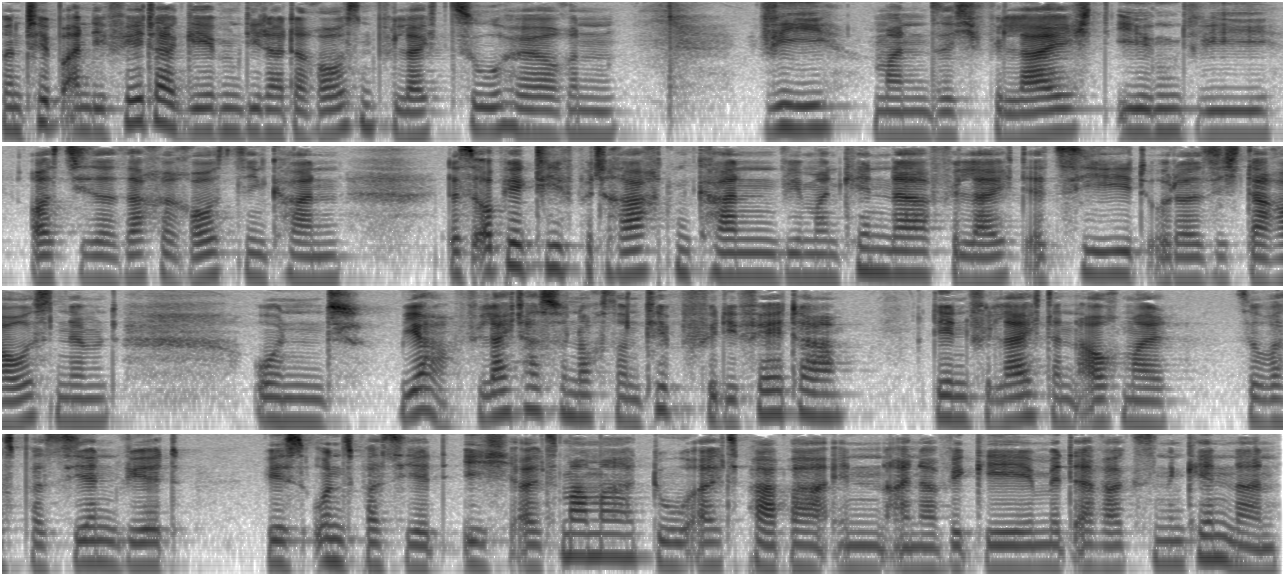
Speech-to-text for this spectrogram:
so einen Tipp an die Väter geben, die da draußen vielleicht zuhören, wie man sich vielleicht irgendwie aus dieser Sache rausziehen kann, das objektiv betrachten kann, wie man Kinder vielleicht erzieht oder sich da rausnimmt. Und ja, vielleicht hast du noch so einen Tipp für die Väter, denen vielleicht dann auch mal sowas passieren wird, wie es uns passiert, ich als Mama, du als Papa in einer WG mit erwachsenen Kindern.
